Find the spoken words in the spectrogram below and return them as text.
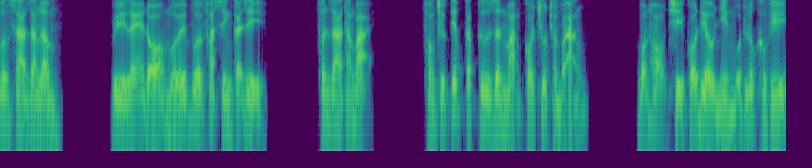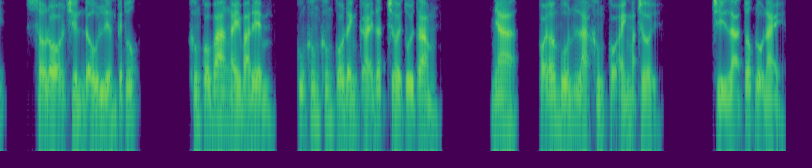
Phương xa giang lâm. Vì lẽ đó mới vừa phát sinh cái gì? Phân ra thắng bại. Phòng trực tiếp các cư dân mạng có chút choáng váng. Bọn họ chỉ có điều nhìn một lúc không khí, sau đó chiến đấu liền kết thúc. Không có ba ngày ba đêm, cũng không không có đánh cái đất trời tối tăm. Nha có âm vốn là không có ánh mặt trời. Chỉ là tốc độ này.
